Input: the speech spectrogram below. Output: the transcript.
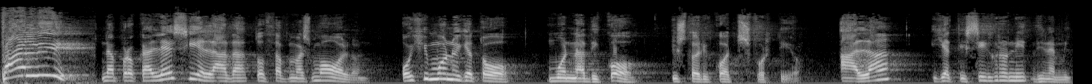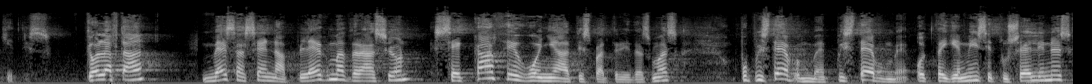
Πάλι! Να προκαλέσει η Ελλάδα το θαυμασμό όλων. Όχι μόνο για το μοναδικό ιστορικό της φορτίο, αλλά για τη σύγχρονη δυναμική της. Και όλα αυτά μέσα σε ένα πλέγμα δράσεων σε κάθε γωνιά της πατρίδας μας που πιστεύουμε, πιστεύουμε ότι θα γεμίσει τους Έλληνες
